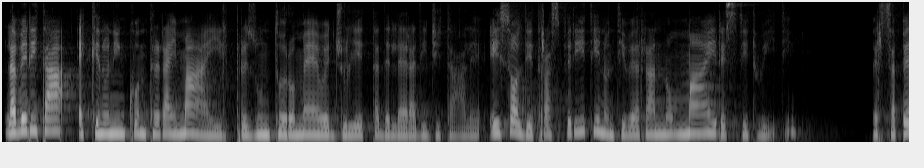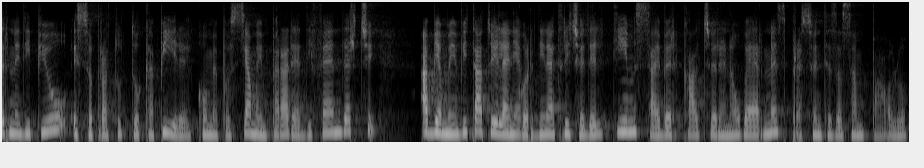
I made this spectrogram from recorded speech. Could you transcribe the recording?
La verità è che non incontrerai mai il presunto Romeo e Giulietta dell'era digitale e i soldi trasferiti non ti verranno mai restituiti. Per saperne di più e soprattutto capire come possiamo imparare a difenderci, abbiamo invitato Ilenia, coordinatrice del team Cyber Culture and Awareness presso Intesa San Paolo.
